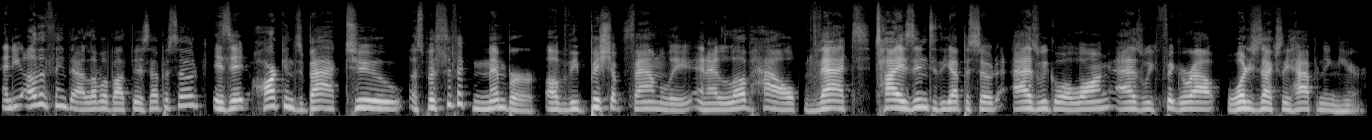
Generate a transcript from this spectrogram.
And the other thing that I love about this episode is it harkens back to a specific member of the Bishop family. And I love how that ties into the episode as we go along, as we figure out what is actually happening here.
